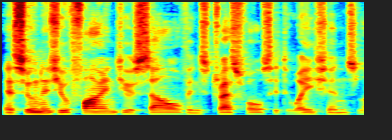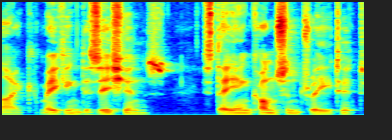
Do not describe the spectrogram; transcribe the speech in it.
As soon as you find yourself in stressful situations like making decisions, staying concentrated,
